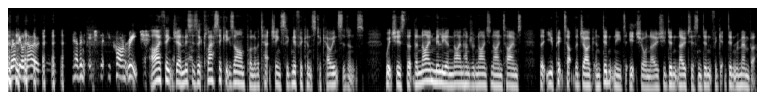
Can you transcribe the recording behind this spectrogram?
rub your nose have an itch that you can't reach? I think, Jen, this is a classic example of attaching significance to coincidence, which is that the 9,999 times that you picked up the jug and didn't need to itch your nose, you didn't notice and didn't forget, didn't remember.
